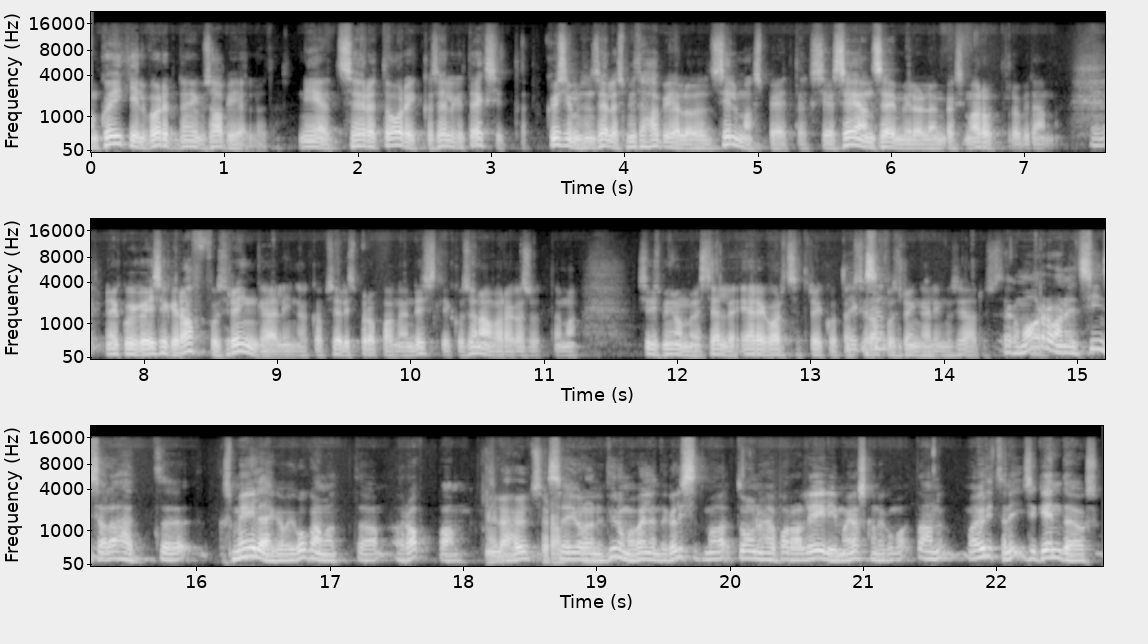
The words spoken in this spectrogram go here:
on kõigil võrdne õigus abielluda. nii et see retoorika selgelt eksitab. küsimus on selles, mida abielu silmas peetakse ja see on see, mille üle me peaksime arutelu pidama mm.. kui ka isegi Rahvusringhääling hakkab sellist propagandistlikku sõnavara kasutama, siis minu meelest jälle järjekordselt rikutakse Rahvusringhäälingu seadust. aga ma arvan, et siin sa lähed kas meelega või kogemata rappa. ei lähe üldse rappa. see ei ole nüüd Virumaa väljend, aga lihtsalt ma toon ühe paralleeli, ma ei oska nagu, ma tahan, ma üritan isegi enda jaoks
